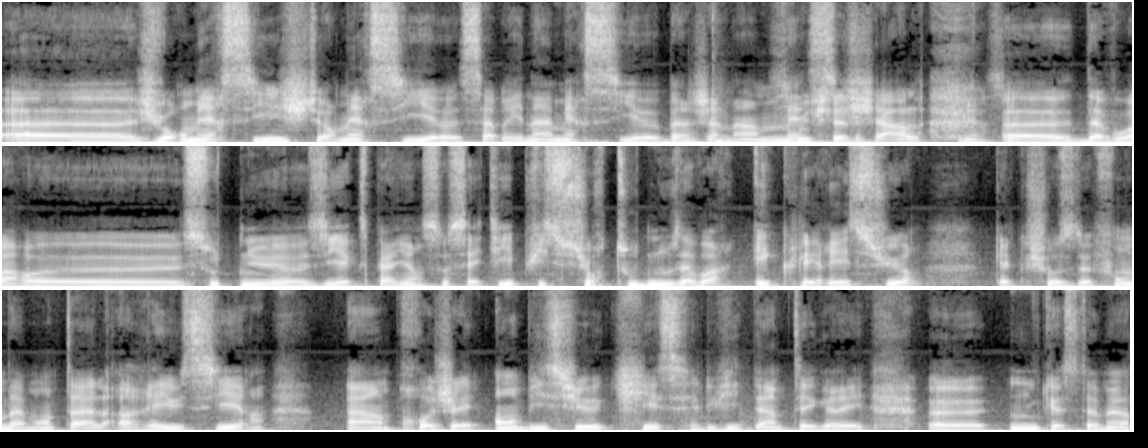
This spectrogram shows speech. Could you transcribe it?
Euh, je vous remercie. Je te remercie, euh, Sabrina. Merci, euh, Benjamin. Merci, Charles, d'avoir soutenu The Experience Society et puis surtout de nous avoir éclairé sur quelque chose de fondamental, à réussir un projet ambitieux qui est celui d'intégrer une Customer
